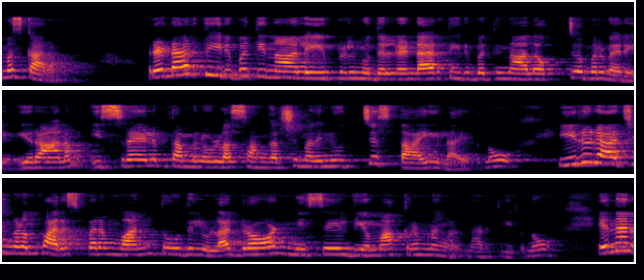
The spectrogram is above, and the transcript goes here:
നമസ്കാരം. രണ്ടായിരത്തി ഇരുപത്തിനാല് ഏപ്രിൽ മുതൽ രണ്ടായിരത്തി ഇരുപത്തിനാല് ഒക്ടോബർ വരെ ഇറാനും ഇസ്രായേലും തമ്മിലുള്ള സംഘർഷം അതിന്റെ ഉച്ചസ്ഥായിയിലായിരുന്നു. ഇരു രാജ്യങ്ങളും പരസ്പരം വൻതോതിലുള്ള ഡ്രോൺ മിസൈൽ വ്യോമാക്രമണങ്ങൾ നടത്തിയിരുന്നു. എന്നാൽ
